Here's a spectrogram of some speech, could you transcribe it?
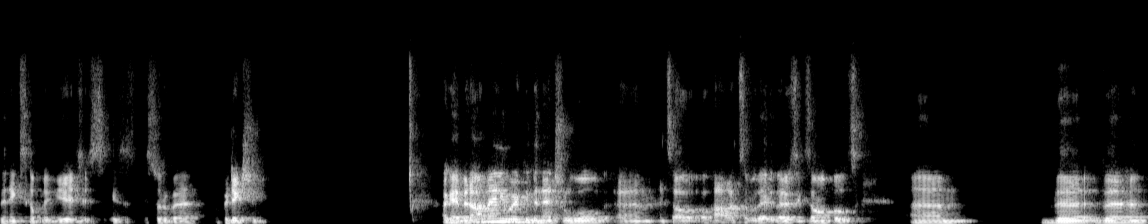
the next couple of years is, is sort of a, prediction. Okay, but I mainly work in the natural world, um, and so I'll, I'll, highlight some of the, those examples. Um, the, the,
